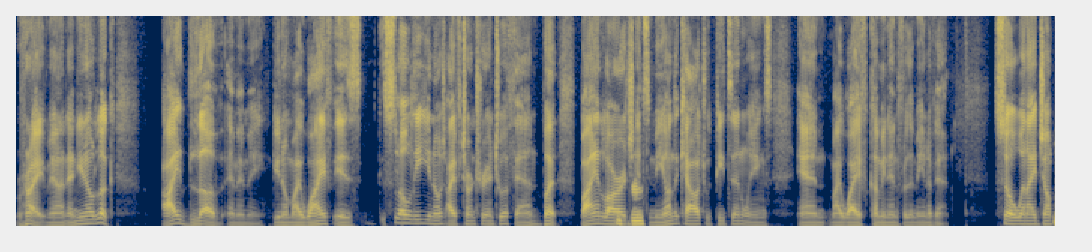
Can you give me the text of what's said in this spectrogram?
Right, man. And you know, look, I love MMA. You know, my wife is slowly, you know, I've turned her into a fan, but by and large, Mhm. it's me on the couch with pizza and wings and my wife coming in for the main event. So when I jump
